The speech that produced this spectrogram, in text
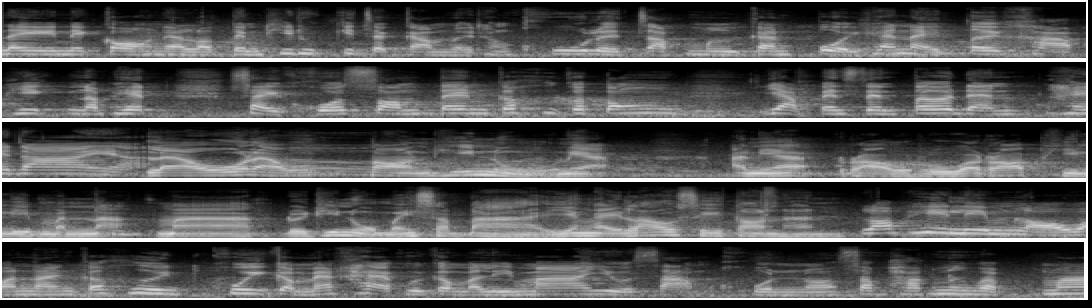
ในในกองเนี่ยเราเต็มที่ทุกกิจกรรมเลยทั้งคู่เลยจับมือกันป่วยแค่ไหนเตยขาพลิกนเพชรใส่โค้ดซ้อมเต้นก็คือก็ต้องอยากเป็นเซนเตอร์แดนให้ได้อะแล้วแล้วเออตอนที่หนูเนี่ย อันเนี้ยเรารู้ว่ารอบพรีลิมมันหนักมาก โดยที่หนูไม่สบาย ยังไงเล่าซิตอนนั้น รอบพรีริมเหรอวันนั้นก็คือคุยกับแม่แขกคุยกับมาริมาอยู่ 3 คนเนาะสักพักหนึ่งแบบมา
